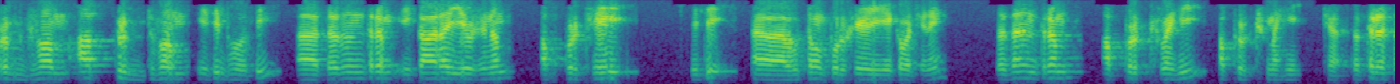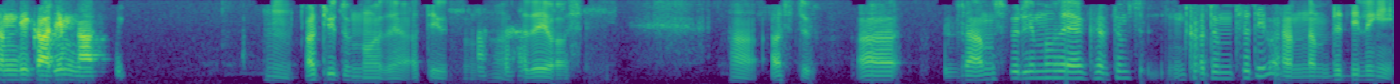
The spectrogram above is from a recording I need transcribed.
पृग्ध्वम् अपृग्ध्वम् इति भवति। तदनन्तरम् इकारयोजनम् अपृथे इति उत्तमपुरुषे एकवचने। तदनन्तरम् अपृक्ष्महि अपृक्ष्महि च। तत्र सन्धिकार्यं नास्ति। अत्युत्तमं महोदय अत्युत्तमं। तदेव अस्ति। हा अस्तु। रामसूर्यमहोदय कर्तुं कर्तुं इच्छति वा? न वृद्धिलिङ्गि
